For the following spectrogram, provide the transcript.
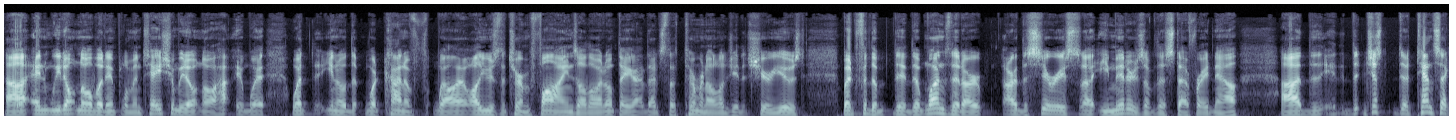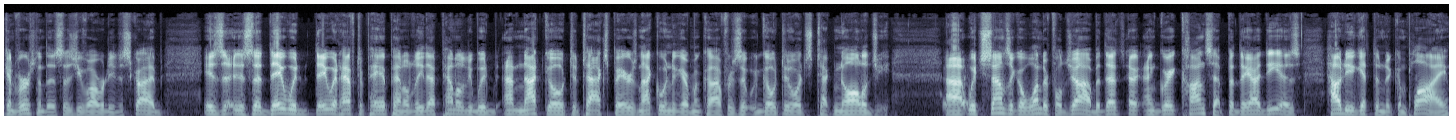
Uh, and we don't know about implementation. We don't know how, what, what you know, the, what kind of. Well, I'll use the term fines, although I don't think that's the terminology that Scheer used. But for the the, the ones that are are the serious uh, emitters of this stuff right now, uh, the, the, just the 10 second version of this, as you've already described, is is that they would they would have to pay a penalty. That penalty would uh, not go to taxpayers, not go into government coffers. It would go towards technology. Uh, which sounds like a wonderful job, but that's a, a, great concept. But the idea is, how do you get them to comply?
